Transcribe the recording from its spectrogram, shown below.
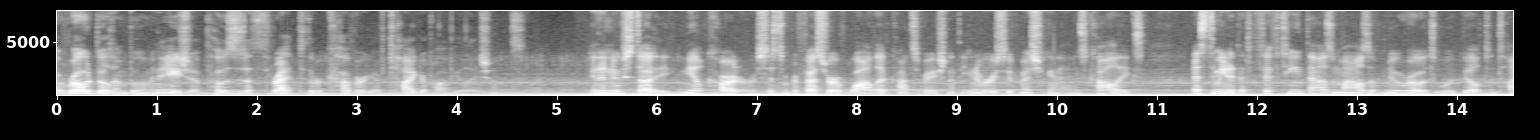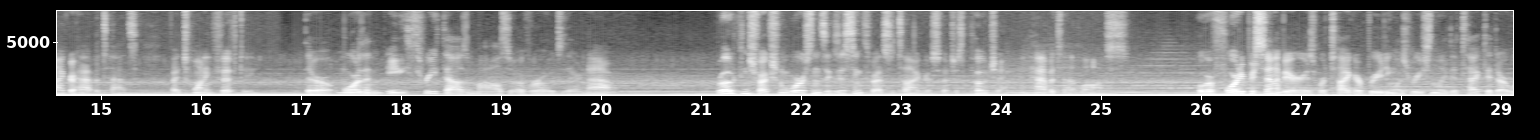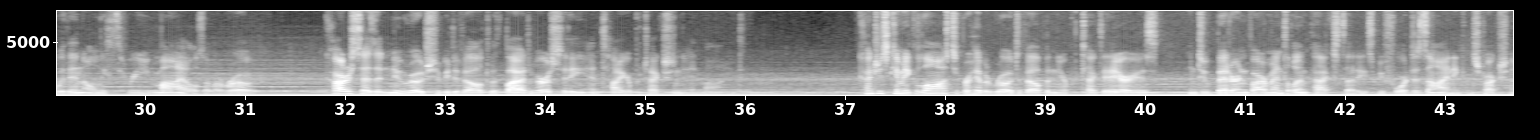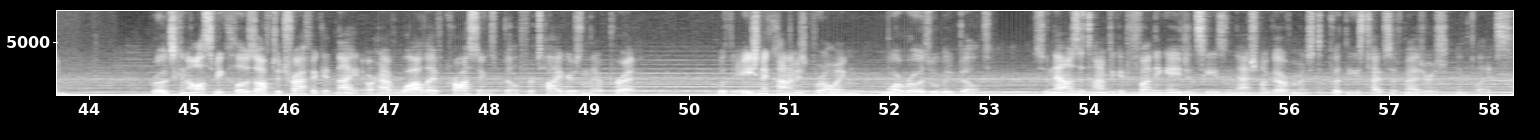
A road building boom in Asia poses a threat to the recovery of tiger populations. In a new study, Neil Carter, assistant professor of wildlife conservation at the University of Michigan, and his colleagues estimated that 15,000 miles of new roads will be built in tiger habitats by 2050. There are more than 83,000 miles of roads there now. Road construction worsens existing threats to tigers such as poaching and habitat loss. Over 40% of areas where tiger breeding was recently detected are within only three miles of a road. Carter says that new roads should be developed with biodiversity and tiger protection in mind. Countries can make laws to prohibit road development near protected areas and do better environmental impact studies before design and construction. Roads can also be closed off to traffic at night or have wildlife crossings built for tigers and their prey. With Asian economies growing, more roads will be built, so now is the time to get funding agencies and national governments to put these types of measures in place.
